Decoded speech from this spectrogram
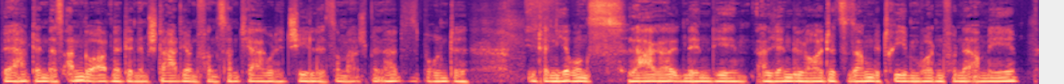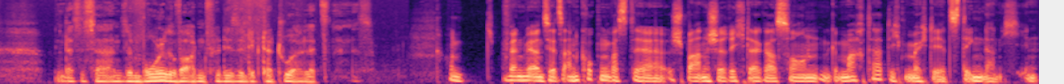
Wer hat denn das angeordnet in dem Stadion von Santiago de Chile zum Beispiel? Dieses berühmte Internierungslager, in dem die Allende-Leute zusammengetrieben wurden von der Armee. Das ist ja ein Symbol geworden für diese Diktatur letzten Endes. Wenn wir uns jetzt angucken, was der spanische Richter Garçon gemacht hat, ich möchte jetzt Ding da nicht in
